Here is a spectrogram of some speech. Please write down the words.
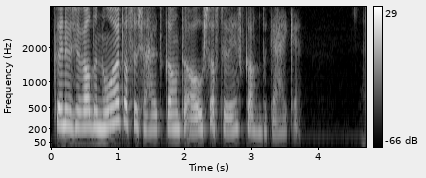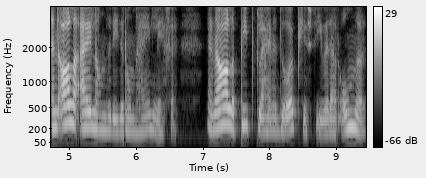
Kunnen we zowel de noord- als de zuidkant, de oost- als de westkant bekijken. En alle eilanden die eromheen liggen, en alle piepkleine dorpjes die we daaronder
